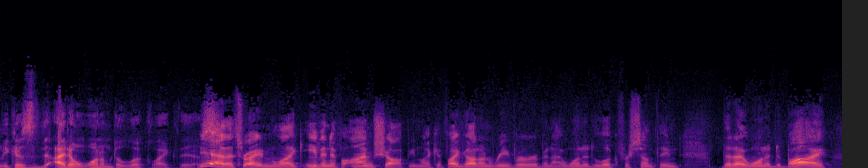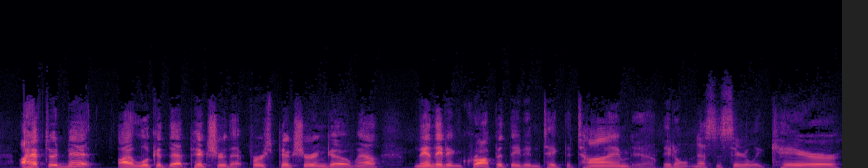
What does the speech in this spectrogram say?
because th- I don't want them to look like this." Mm-hmm. Yeah, that's right. And like even if I'm shopping, like if I got on Reverb and I wanted to look for something that I wanted to buy, I have to admit, I look at that picture, that first picture and go, well, man, they didn't crop it, they didn't take the time. Yeah. they don't necessarily care.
